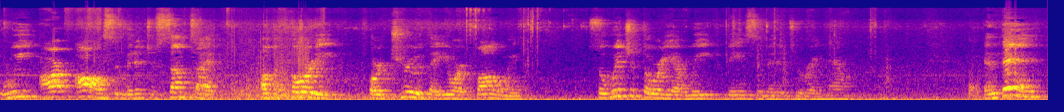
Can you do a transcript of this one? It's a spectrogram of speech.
We are all submitted to some type of authority or truth that you are following. So, which authority are we being submitted to right now? And then,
